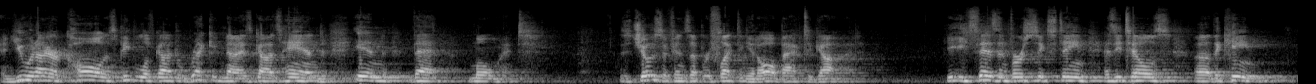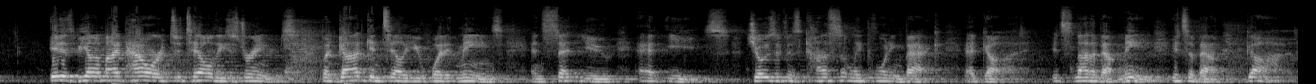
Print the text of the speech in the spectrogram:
And you and I are called as people of God to recognize God's hand in that moment. As Joseph ends up reflecting it all back to God. He says in verse 16, as he tells uh, the king, It is beyond my power to tell these dreams, but God can tell you what it means and set you at ease. Joseph is constantly pointing back at God. It's not about me, it's about God.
